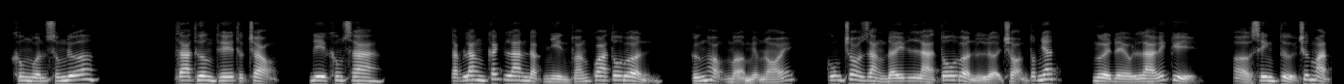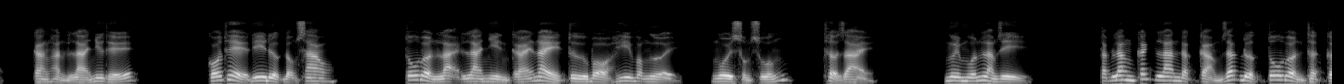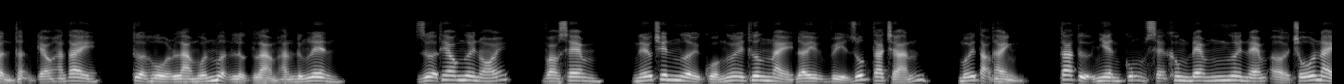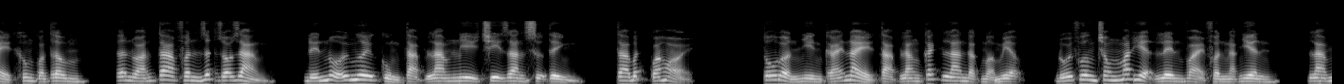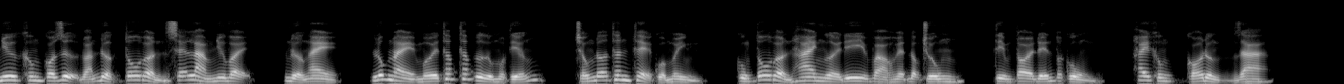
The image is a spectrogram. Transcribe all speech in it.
không muốn sống nữa. Ta thương thế thực trọng, đi không xa. Tạp lăng cách lan đặc nhìn thoáng qua Tô Huẩn, cứng họng mở miệng nói, cũng cho rằng đây là Tô Huẩn lựa chọn tốt nhất, người đều là ích kỷ, ở sinh tử trước mặt, càng hẳn là như thế. Có thể đi được động sao? Tô Huẩn lại là nhìn cái này từ bỏ hy vọng người, ngồi sổm xuống, thở dài. Ngươi muốn làm gì? Tạp lăng cách lan đặc cảm giác được Tô Huẩn thật cẩn thận kéo hắn tay, tựa hồ là muốn mượn lực làm hắn đứng lên. Dựa theo ngươi nói, vào xem, nếu trên người của ngươi thương này đây vì giúp ta chán, mới tạo thành, ta tự nhiên cũng sẽ không đem ngươi ném ở chỗ này không quan tâm, ân oán ta phân rất rõ ràng, đến nỗi ngươi cùng tạp lam ni chi gian sự tình, ta bất quá hỏi. Tô Bẩn nhìn cái này tạp lăng cách lan đặc mở miệng, đối phương trong mắt hiện lên vài phần ngạc nhiên, làm như không có dự đoán được Tô Hẩn sẽ làm như vậy, nửa ngày, lúc này mới thấp thấp ừ một tiếng, chống đỡ thân thể của mình, cùng Tô Hẩn hai người đi vào huyệt động chung, tìm tòi đến tuột cùng, hay không có đường ra.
